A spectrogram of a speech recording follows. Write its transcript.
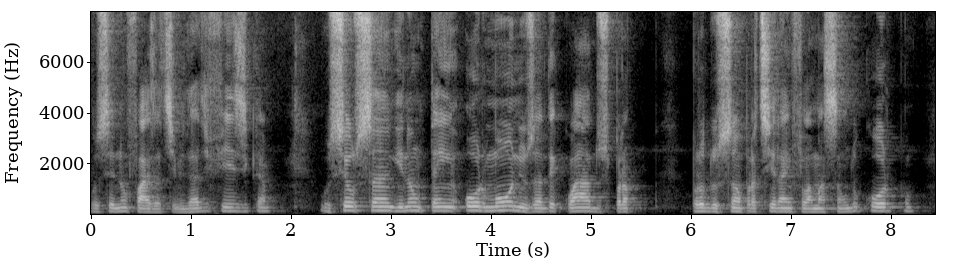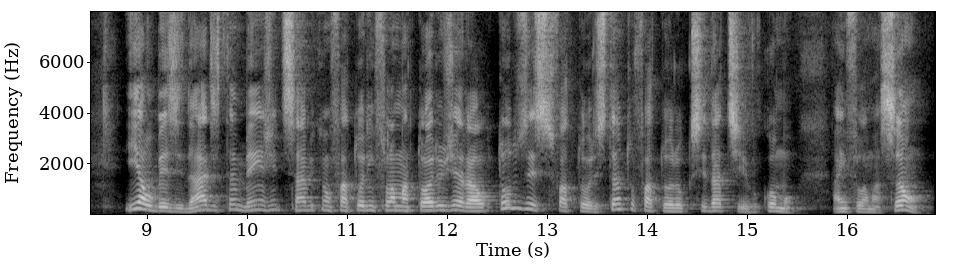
você não faz atividade física, o seu sangue não tem hormônios adequados para produção para tirar a inflamação do corpo. E a obesidade também a gente sabe que é um fator inflamatório geral. Todos esses fatores, tanto o fator oxidativo como a inflamação,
